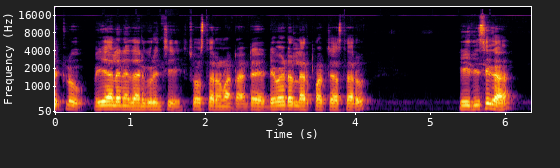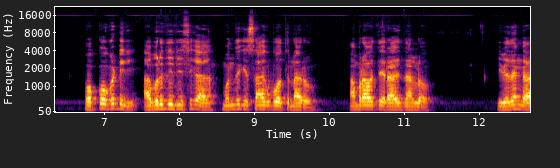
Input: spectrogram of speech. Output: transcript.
చెట్లు వేయాలనే దాని గురించి చూస్తారనమాట అంటే డివైడర్లు ఏర్పాటు చేస్తారు. ఈ దిశగా ఒక్కొక్కటి అభివృద్ధి దిశగా ముందుకు సాగిపోతున్నారు అమరావతి రాజధానిలో. ఈ విధంగా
